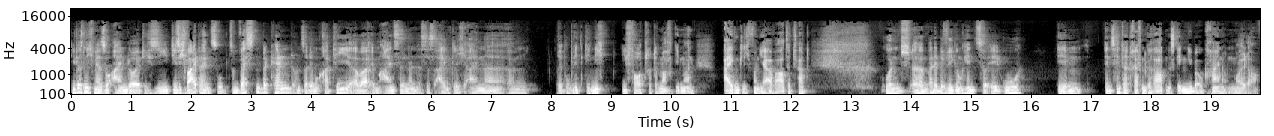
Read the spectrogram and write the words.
die das nicht mehr so eindeutig sieht, die sich weiterhin zu, zum Westen bekennt und zur Demokratie, aber im Einzelnen ist es eigentlich eine ähm, Republik, die nicht die Fortschritte macht, die man eigentlich von ihr erwartet hat. Und äh, bei der Bewegung hin zur EU eben ins Hintertreffen geraten ist gegenüber Ukraine und Moldau.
